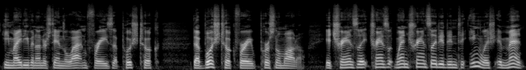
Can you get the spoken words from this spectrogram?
he might even understand the Latin phrase that Bush took, that Bush took for a personal motto. It translate, translate when translated into English, it meant,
